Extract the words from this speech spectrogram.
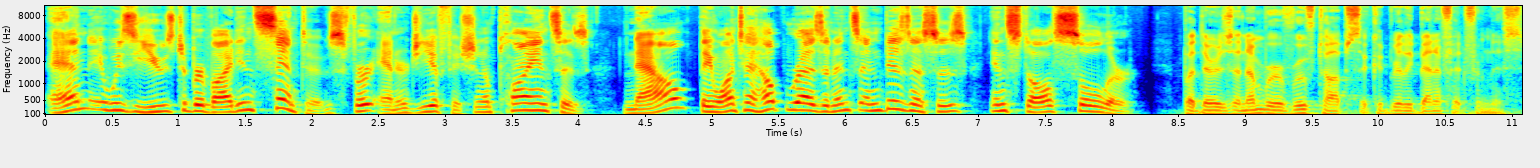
and it was used to provide incentives for energy efficient appliances. Now they want to help residents and businesses install solar. But there's a number of rooftops that could really benefit from this.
